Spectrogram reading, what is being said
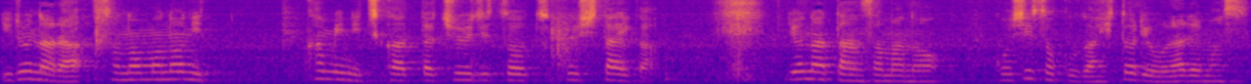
いるならそのものに神に誓った忠実を尽くしたいが。ヨナタン様のご子息が一人おられます。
